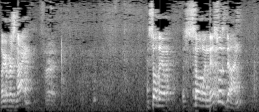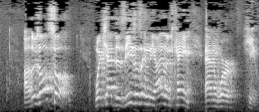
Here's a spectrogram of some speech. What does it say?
Look at verse 9. Right. So, the, so when this was done, others also, which had diseases in the island, came and were healed.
